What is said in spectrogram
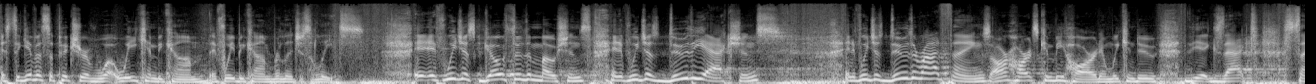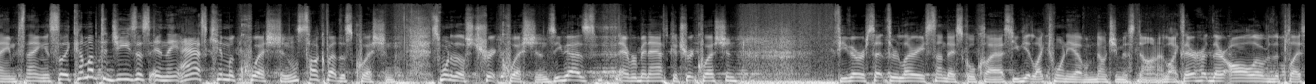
is to give us a picture of what we can become if we become religious elites. If we just go through the motions, and if we just do the actions, and if we just do the right things, our hearts can be hard and we can do the exact same thing. And so they come up to Jesus and they ask him a question. Let's talk about this question. It's one of those trick questions. You guys ever been asked a trick question? You've ever sat through Larry's Sunday school class, you get like 20 of them, don't you, Miss Donna? Like they're, they're all over the place.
